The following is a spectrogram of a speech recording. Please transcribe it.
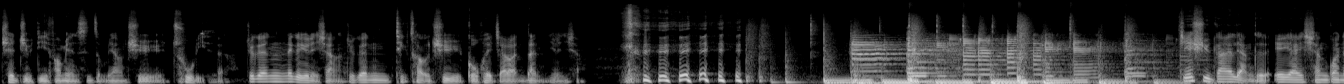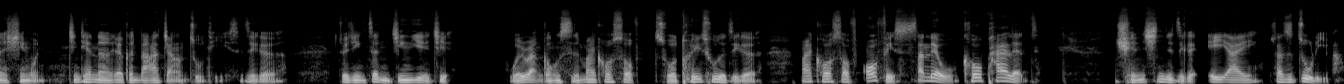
Chat GPT 方面是怎么样去处理的？就跟那个有点像，就跟 TikTok 去国会夹软蛋有点像。接续刚才两个 AI 相关的新闻。今天呢，要跟大家讲的主题是这个最近震惊业界，微软公司 Microsoft 所推出的这个 Microsoft Office 三六五 Copilot 全新的这个 AI 算是助理吧。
